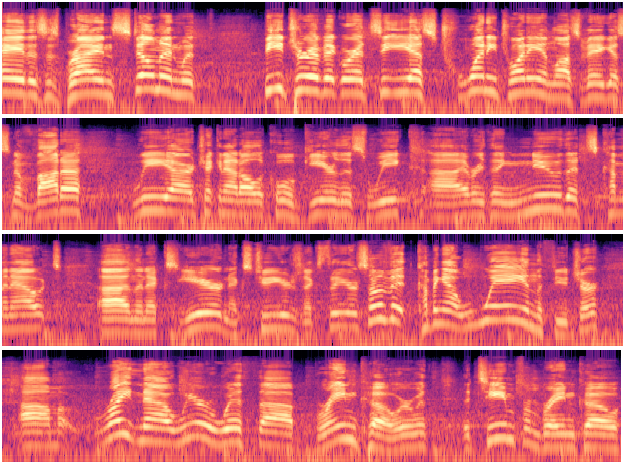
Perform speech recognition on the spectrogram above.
Hey, this is Brian Stillman with BeTerrific. We're at CES 2020 in Las Vegas, Nevada. We are checking out all the cool gear this week. Uh, everything new that's coming out uh, in the next year, next two years, next three years. Some of it coming out way in the future. Um, right now, we are with uh, BrainCo. We're with the team from BrainCo.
